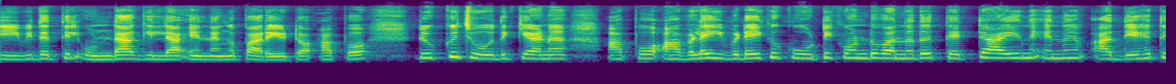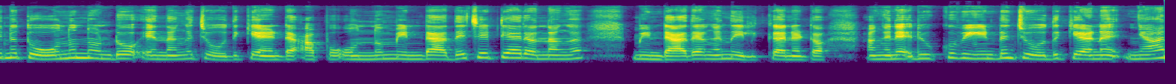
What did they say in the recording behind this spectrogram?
ജീവിതത്തിൽ ഉണ്ടാകില്ല എന്നങ്ങ് പറയൂട്ടോ അപ്പോൾ രുക്കു ചോദിക്കുകയാണ് അപ്പോൾ അവളെ ഇവിടേക്ക് കൂട്ടിക്കൊണ്ടുവന്നത് തെറ്റായി എന്ന് അദ്ദേഹത്തിന് തോന്നുന്നുണ്ടോ എന്നങ്ങ് ചോദിക്കേണ്ട. അപ്പോൾ ഒന്നും മിണ്ടാതെ ചെട്ടിയാരൊന്നങ്ങ് മിണ്ടാതെ അങ്ങ് നിൽക്കാൻ കേട്ടോ. അങ്ങനെ രുക്ക് വീണ്ടും ചോദിക്കുകയാണ് ഞാൻ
